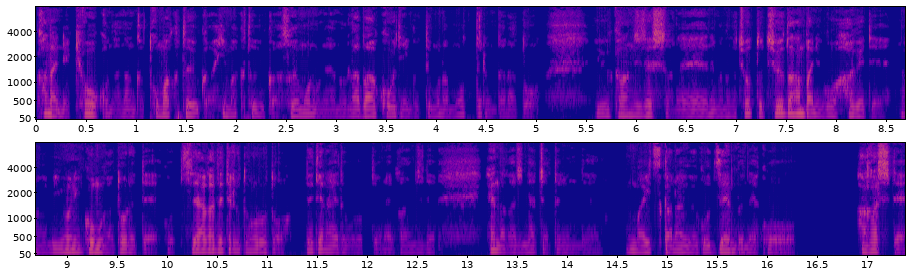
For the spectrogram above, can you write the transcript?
かなりね、強固ななんか塗膜というか、皮膜というか、そういうものをね、あの、ラバーコーティングってものは持ってるんだな、という感じでしたね。でもなんかちょっと中途半端にこう剥げて、なんか微妙にゴムが取れて、こう、艶が出てるところと出てないところっていうね、感じで、変な感じになっちゃってるんで、まあ、いつかなんかこう全部ね、こう、剥がして、ね、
